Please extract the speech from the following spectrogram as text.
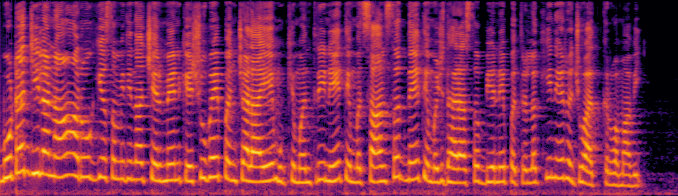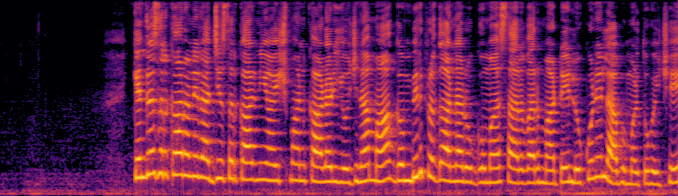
બોટાદ જિલ્લાના આરોગ્ય સમિતિના ચેરમેન કેશુભાઈ પંચાળાએ મુખ્યમંત્રીને તેમજ સાંસદને તેમજ ધારાસભ્યને પત્ર લખીને રજૂઆત કરવામાં આવી. કેન્દ્ર સરકાર અને રાજ્ય સરકારની આયુષ્માન કાર્ડ યોજનામાં ગંભીર પ્રકારના રોગોમાં સારવાર માટે લોકોને લાભ મળતો હોય છે,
